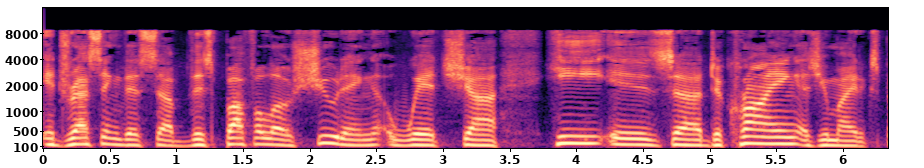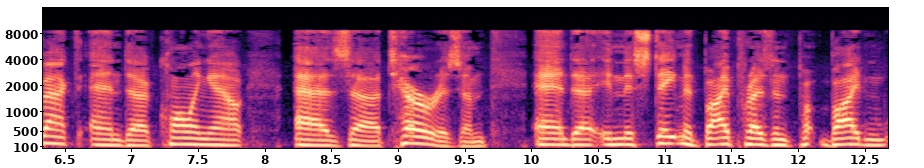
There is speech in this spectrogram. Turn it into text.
addressing this, uh, this Buffalo shooting, which uh, he is uh, decrying, as you might expect, and calling out as terrorism. And uh, in this statement by President Biden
